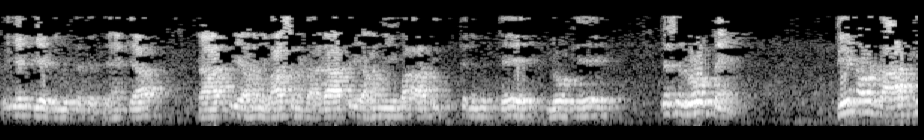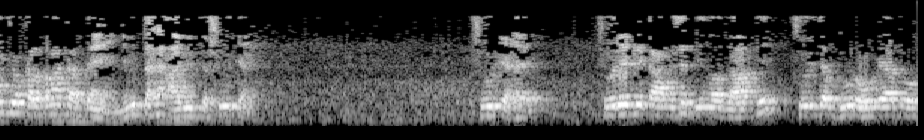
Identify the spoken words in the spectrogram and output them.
तो ये ये निमित्त देते हैं, क्या? रात्रि अहम भाषण का, रात्रि अहम युवा आदित्य निमित्त लोक। जैसे लोग में दिन और रात की जो कल्पना करते हैं, निमित्त है आदित्य, सूर्य है। सूर्य है। सूर्य के कारण से दिन और रात के सूर्य जब दूर हो गया तो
